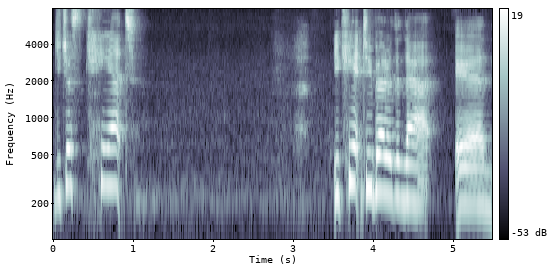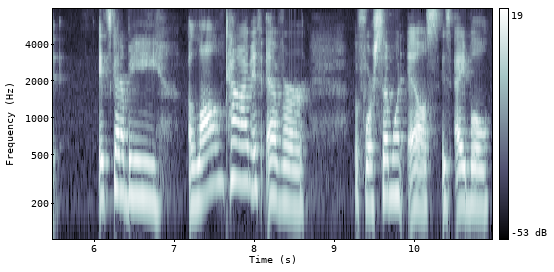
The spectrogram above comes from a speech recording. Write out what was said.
you just can't you can't do better than that. And it's going to be a long time, if ever, before someone else is able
